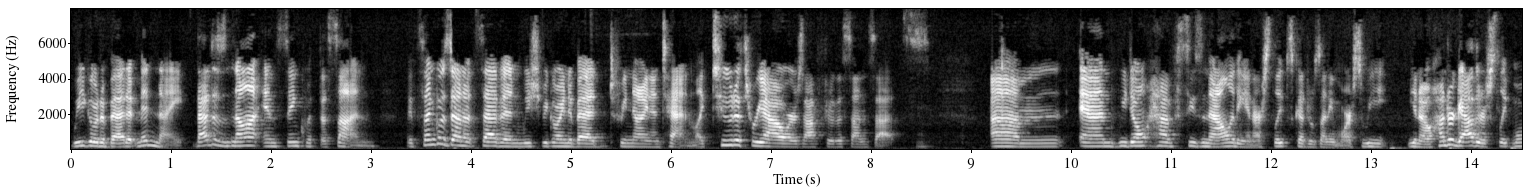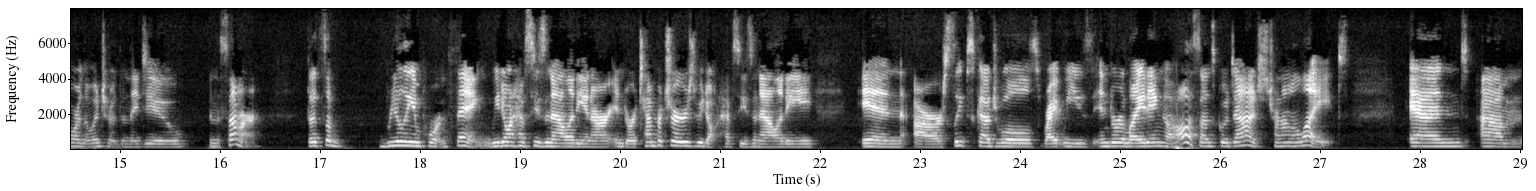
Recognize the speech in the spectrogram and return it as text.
We go to bed at midnight. That is not in sync with the sun. If sun goes down at 7, we should be going to bed between 9 and 10, like two to three hours after the sun sets um, and we don't have seasonality in our sleep schedules anymore. So we, you know, hunter gatherers sleep more in the winter than they do in the summer. That's a really important thing. We don't have seasonality in our indoor temperatures. We don't have seasonality in our sleep schedules, right? We use indoor lighting. Oh, the suns go down. I just turn on a light, and um,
